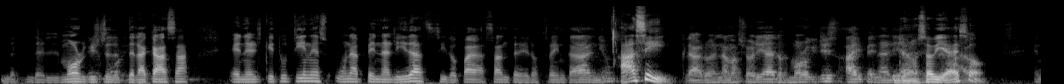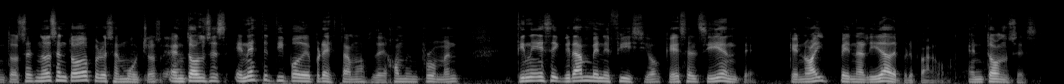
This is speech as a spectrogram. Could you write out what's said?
de- del mortgage de, de la casa, en el que tú tienes una penalidad si lo pagas antes de los 30 años. Ah, sí. Claro, en la mayoría de los mortgages hay penalidades. Yo no sabía eso. Entonces, no es en todos, pero es en muchos. Entonces, en este tipo de préstamos de home improvement, tiene ese gran beneficio que es el siguiente, que no hay penalidad de prepago. Entonces,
